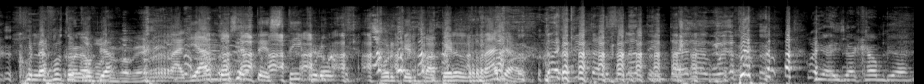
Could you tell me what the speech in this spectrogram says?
con la fotocopia, fotocopia. rayándose el testículo. Porque el papel raya. Para quitarse la tinta de la hueva. Y ahí ya cambia.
